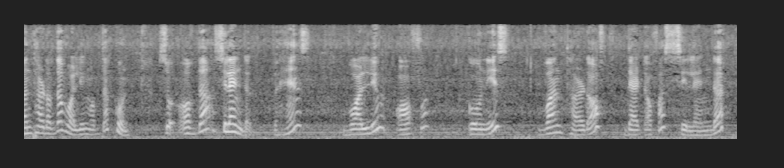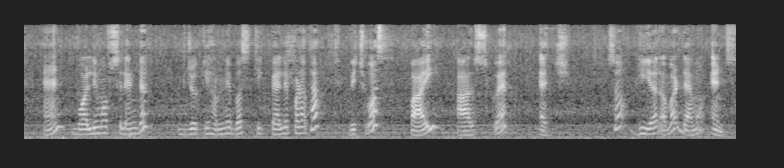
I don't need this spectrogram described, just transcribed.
one third of the volume of the cone. So of the cylinder. So hence volume of cone is one third of that of a cylinder and volume of cylinder जो कि हमने बस ठीक पहले पढ़ा था which was pi r square h so here our demo ends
